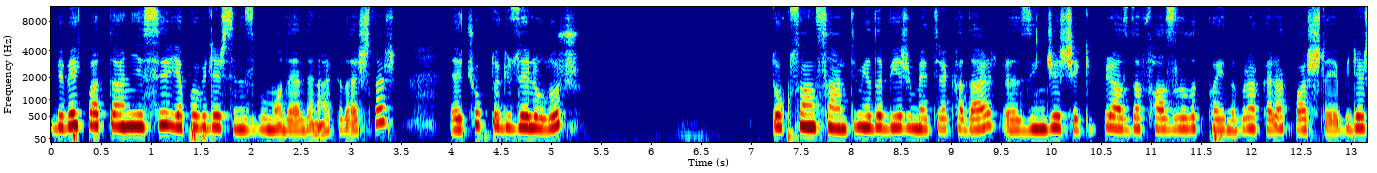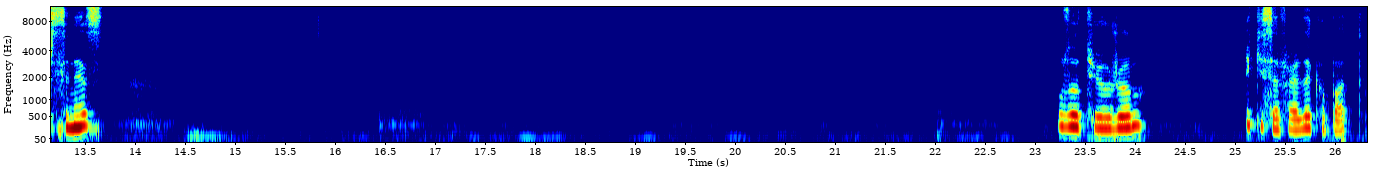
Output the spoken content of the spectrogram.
Bebek battaniyesi yapabilirsiniz bu modelden arkadaşlar. Ee, çok da güzel olur. 90 santim ya da 1 metre kadar e, zincir çekip biraz da fazlalık payını bırakarak başlayabilirsiniz. Uzatıyorum. İki seferde kapattım.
